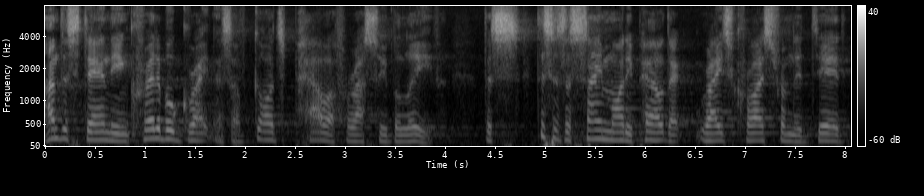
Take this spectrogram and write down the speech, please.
understand the incredible greatness of God's power for us who believe. This, this is the same mighty power that raised Christ from the dead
